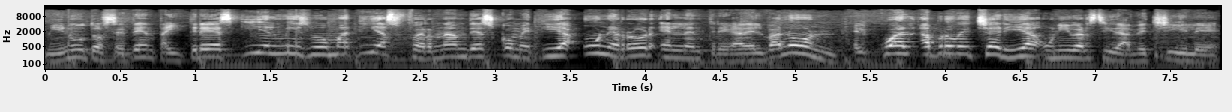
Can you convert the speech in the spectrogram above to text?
Minuto 73 y el mismo Matías Fernández cometía un error en la entrega del balón, el cual aprovecharía Universidad de Chile,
